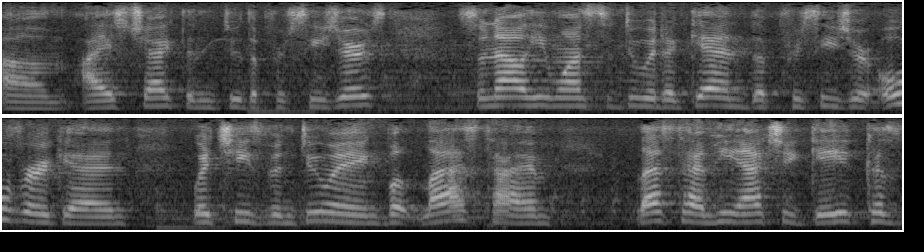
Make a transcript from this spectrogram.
um, eyes checked and do the procedures. So now he wants to do it again, the procedure over again, which he's been doing. But last time, last time he actually gave because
